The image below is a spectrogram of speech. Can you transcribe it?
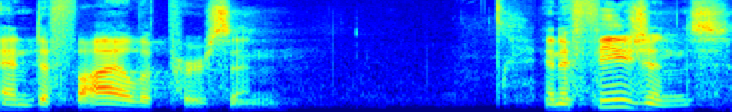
and defile a person. In Ephesians,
